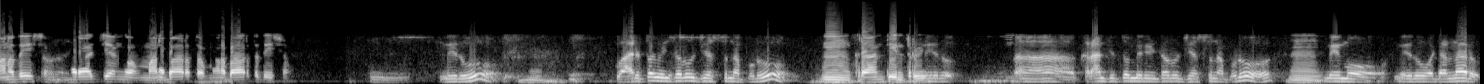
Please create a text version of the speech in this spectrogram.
మన దేశం మన రాజ్యాంగం మన భారతం మన భారతదేశం. మీరు వారితో ఇంటర్వ్యూ చేస్తున్నప్పుడు క్రాంతి ఇంటర్వ్యూ మీరు క్రాంతితో మీరు ఇంటర్వ్యూ చేస్తున్నప్పుడు మేము. మీరు ఒకటి అన్నారు.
